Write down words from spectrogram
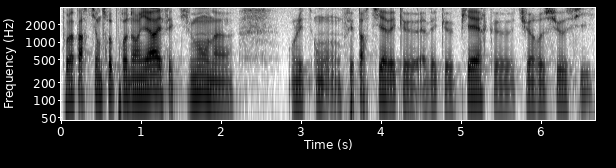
pour la partie entrepreneuriat, effectivement, on, a, on, fait partie avec, avec Pierre, que tu as reçu aussi,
